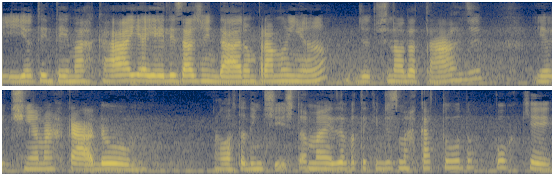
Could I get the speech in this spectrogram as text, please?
E eu tentei marcar, e aí eles agendaram para amanhã, de final da tarde, e eu tinha marcado a ortodontista, mas eu vou ter que desmarcar tudo, porque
